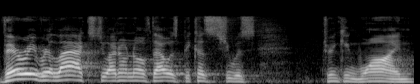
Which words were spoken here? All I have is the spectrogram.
Very relaxed. I don't know if that was because she was drinking wine.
